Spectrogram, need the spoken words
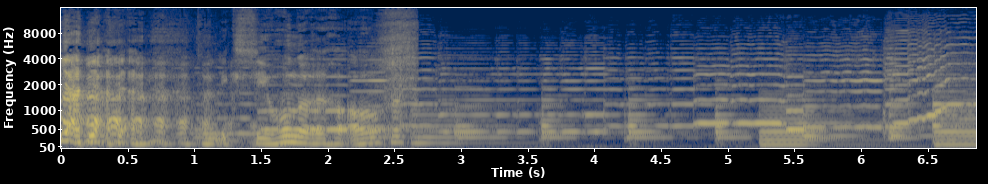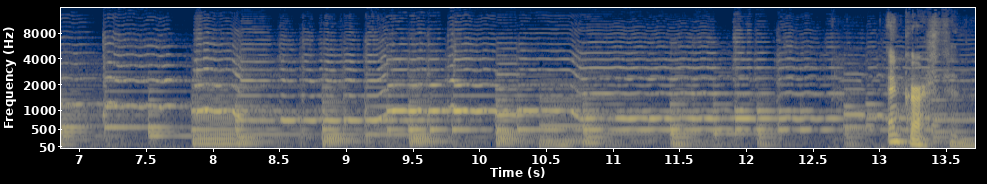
ja, ja. Want ik zie hongerige ogen. En Karsten,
